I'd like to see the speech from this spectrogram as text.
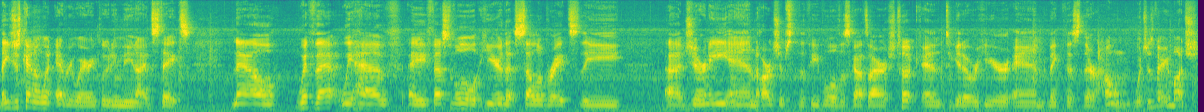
they just kind of went everywhere, including the United States. Now, with that, we have a festival here that celebrates the uh, journey and hardships that the people of the Scots Irish took and to get over here and make this their home, which is very much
